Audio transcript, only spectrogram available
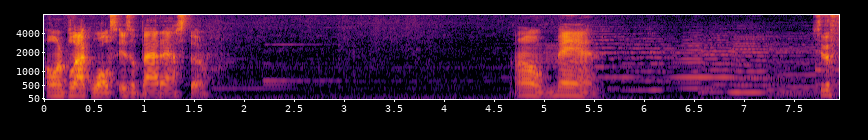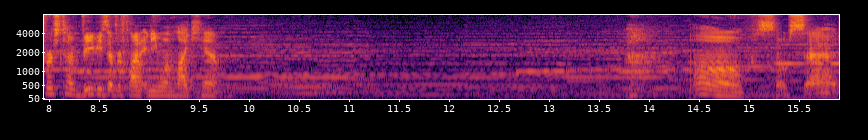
Oh, and Black Waltz is a badass, though. Oh, man. See, the first time Vivi's ever found anyone like him. Oh, so sad.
